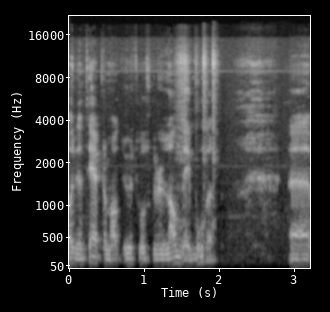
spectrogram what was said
orientert om at U2 skulle lande i Bodø. Eh,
